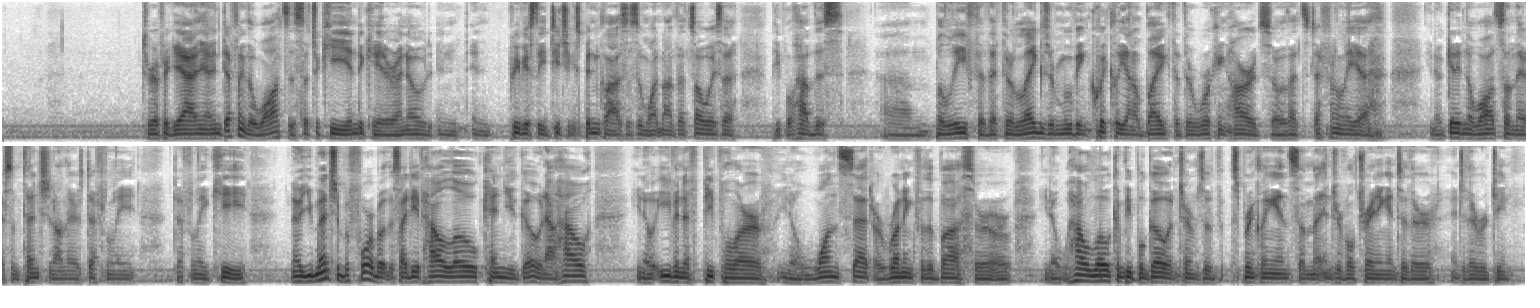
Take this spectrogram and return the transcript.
Terrific, yeah, and definitely the watts is such a key indicator. I know in, in previously teaching spin classes and whatnot, that's always a people have this um, belief that if their legs are moving quickly on a bike, that they're working hard. So that's definitely a, you know, getting the watts on there, some tension on there is definitely definitely key. Now, you mentioned before about this idea of how low can you go. Now, how, you know, even if people are, you know, one set or running for the bus or, or, you know, how low can people go in terms of sprinkling in some interval training into their into their routine?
